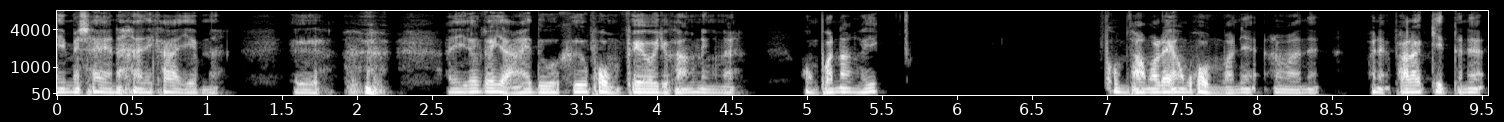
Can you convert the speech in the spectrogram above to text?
นี้ไม่ใช่นะอันนี้ค่า F นะ เออ อันนี้ยกตัวอย่างให้ดูคือผม fail อยู่ครั้งหนึ่งนะ ผมก็นั่งเฮ้ยผมทำอะไรของผมวะเนี่ยประมาณเนี้ยเนี่ยภารกิจอันเนี้ย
